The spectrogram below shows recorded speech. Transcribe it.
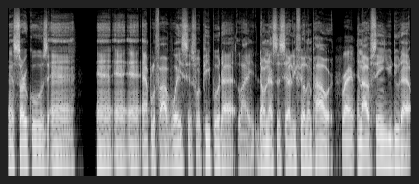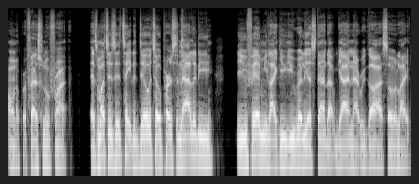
in circles and and and and amplify voices for people that like don't necessarily feel empowered. Right. And I've seen you do that on a professional front. As much as it take to deal with your personality, you feel me? Like you you really a stand up guy in that regard. So like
